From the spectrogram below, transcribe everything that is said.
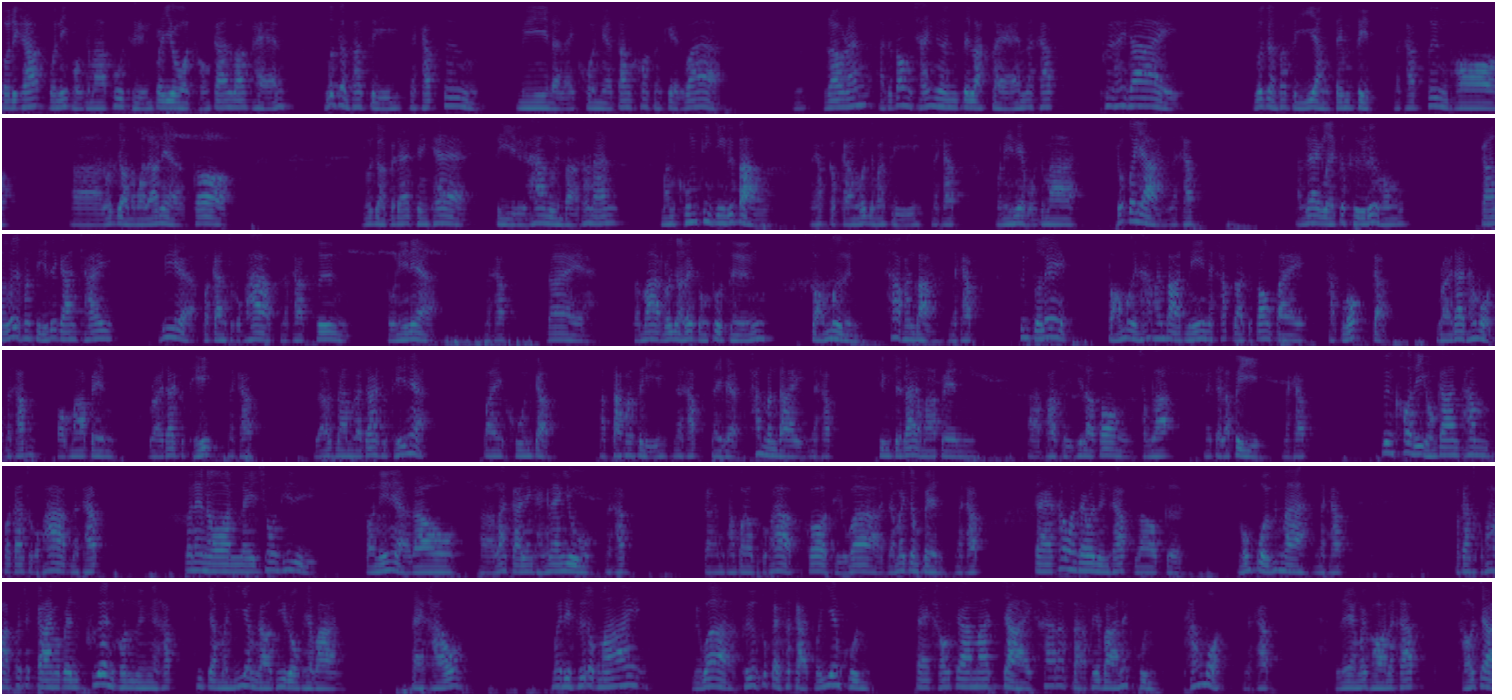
สวัสดีครับ วันนี้ผมจะมาพูดถึงประโยชน์ของการวางแผนลดหย่อนภาษีนะครับ ซึ่งมีหลาย ๆ คนเนี่ยตั้งข้อสังเกตว่า เรานั้นอาจจะต้องใช้เงินเป็นหลักแสนนะครับ เพื่อให้ได้ลดหย่อนภาษีอย่างเต็มสิทธิ์นะครับ ซึ่งพออลดหย่อนออกมาแล้วเนี่ยก็ลดหย่อนไปได้เพียงแค่ 4 หรือ 5 0,000 บาทเท่านั้น มันคุ้มจริง ๆ หรือเปล่านะครับกับการลดหย่อนภาษีนะครับ วันนี้เนี่ยผมจะมายกตัวอย่างนะครับ อันแรกเลยก็คือเรื่องของ การลดหย่อนภาษีด้วยการใช้เบี้ยประกันสุขภาพนะครับ ซึ่งตัวนี้เนี่ยนะครับได้สามารถลดหย่อนได้สูงสุดถึง 25,000 บาทนะครับ ซึ่งตัวเลข 25,000 บาทนี้นะครับเราจะต้องไปหักลบกับรายได้ทั้งหมดนะครับ ออกมาเป็นรายได้สุทธินะครับ แล้วนำรายได้สุทธิเนี่ยไปคูณกับอัตราภาษีนะครับในแบบขั้นบันไดนะครับ จึงจะได้ออกมาเป็นภาษีที่เราต้องชำระในแต่ละปีนะครับ ซึ่งข้อดีของการทำประกันสุขภาพนะครับ ก็แน่นอนในช่วงที่ตอนนี้เนี่ยเราร่างกายยังแข็งแรงอยู่นะครับ การทำประกันสุขภาพก็ถือว่าอาจจะไม่จำเป็นนะครับ แต่ถ้าวันใดวันหนึ่งครับเราเกิดล้มป่วยขึ้นมานะครับ ประกันสุขภาพก็จะกลายมาเป็นเพื่อนคนหนึ่งนะครับ ที่จะมาเยี่ยมเราที่โรงพยาบาล แต่เขาไม่ได้ซื้อดอกไม้ หรือว่าซื้อซุปไก่สกัดมาเยี่ยมคุณ แต่เขาจะมาจ่ายค่ารักษาพยาบาลให้คุณทั้งหมดนะครับ และยังไม่พอนะครับ เขาจะ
